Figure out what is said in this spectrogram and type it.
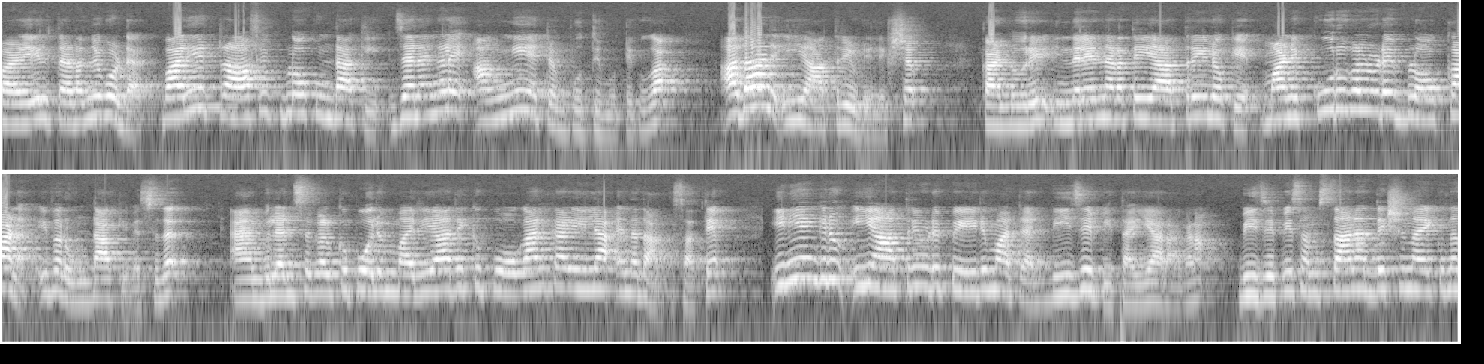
വഴിയിൽ തടഞ്ഞുകൊണ്ട് വലിയ ട്രാഫിക് ബ്ലോക്ക് ഉണ്ടാക്കി ജനങ്ങളെ അങ്ങേയറ്റം ബുദ്ധിമുട്ടിക്കുക. അതാണ് ഈ യാത്രയുടെ ലക്ഷ്യം. കണ്ണൂരിൽ ഇന്നലെ നടത്തിയ യാത്രയിലൊക്കെ മണിക്കൂറുകളുടെ ബ്ലോക്കാണ് ഇവർ ഉണ്ടാക്കി വെച്ചത്. ആംബുലൻസുകൾക്ക് പോലും മര്യാദയ്ക്ക് പോകാൻ കഴിയില്ല എന്നതാണ് സത്യം. ഇനിയെങ്കിലും ഈ യാത്രയുടെ പേര് മാറ്റാൻ ബി ജെ പി തയ്യാറാകണം. ബി ജെ പി സംസ്ഥാന അധ്യക്ഷൻ നയിക്കുന്ന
